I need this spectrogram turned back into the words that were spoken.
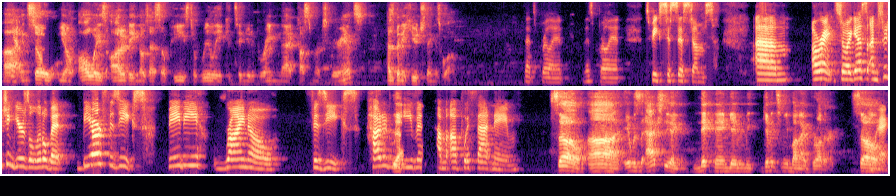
Uh, yeah. And so, you know, always auditing those SOPs to really continue to bring that customer experience has been a huge thing as well. That's brilliant. That's brilliant. Speaks to systems. Um, all right. So I guess I'm switching gears a little bit. BR Physiques, baby rhino physiques. How did we yeah. even come up with that name? So uh, it was actually a nickname given me given to me by my brother. So okay.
